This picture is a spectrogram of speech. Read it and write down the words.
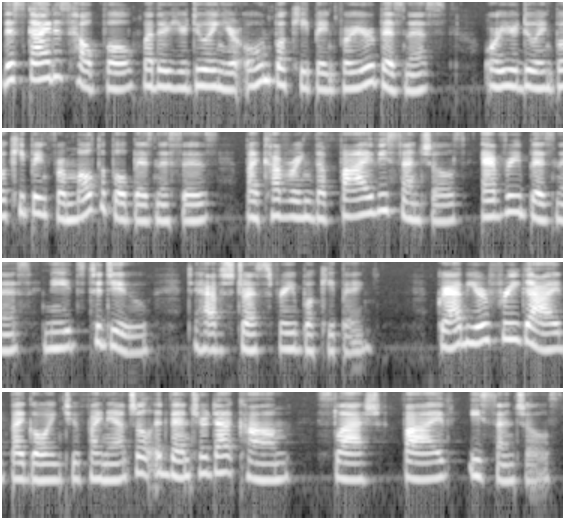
This guide is helpful whether you're doing your own bookkeeping for your business or you're doing bookkeeping for multiple businesses by covering the five essentials every business needs to do to have stress free bookkeeping. Grab your free guide by going to financialadventure.com slash five essentials.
